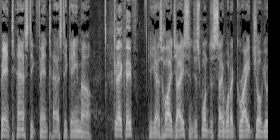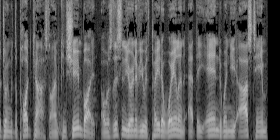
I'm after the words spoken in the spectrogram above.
fantastic, fantastic email. G'day, Keith. He goes, Hi, Jason. Just wanted to say what a great job you're doing with the podcast. I'm consumed by it. I was listening to your interview with Peter Whelan at the end when you asked him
